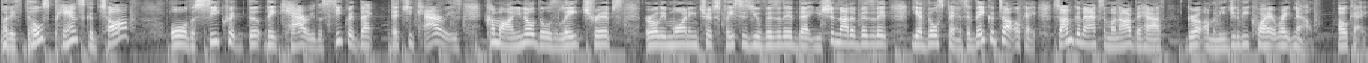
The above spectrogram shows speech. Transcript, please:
But if those pants could talk, or the secret that they carry, the secret that that she carries. Come on, you know those late trips, early morning trips, places you visited that you should not have visited. Yeah, those pants. If they could talk, okay. So I'm gonna ask them on our behalf, girl. I'm gonna need you to be quiet right now. Okay.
